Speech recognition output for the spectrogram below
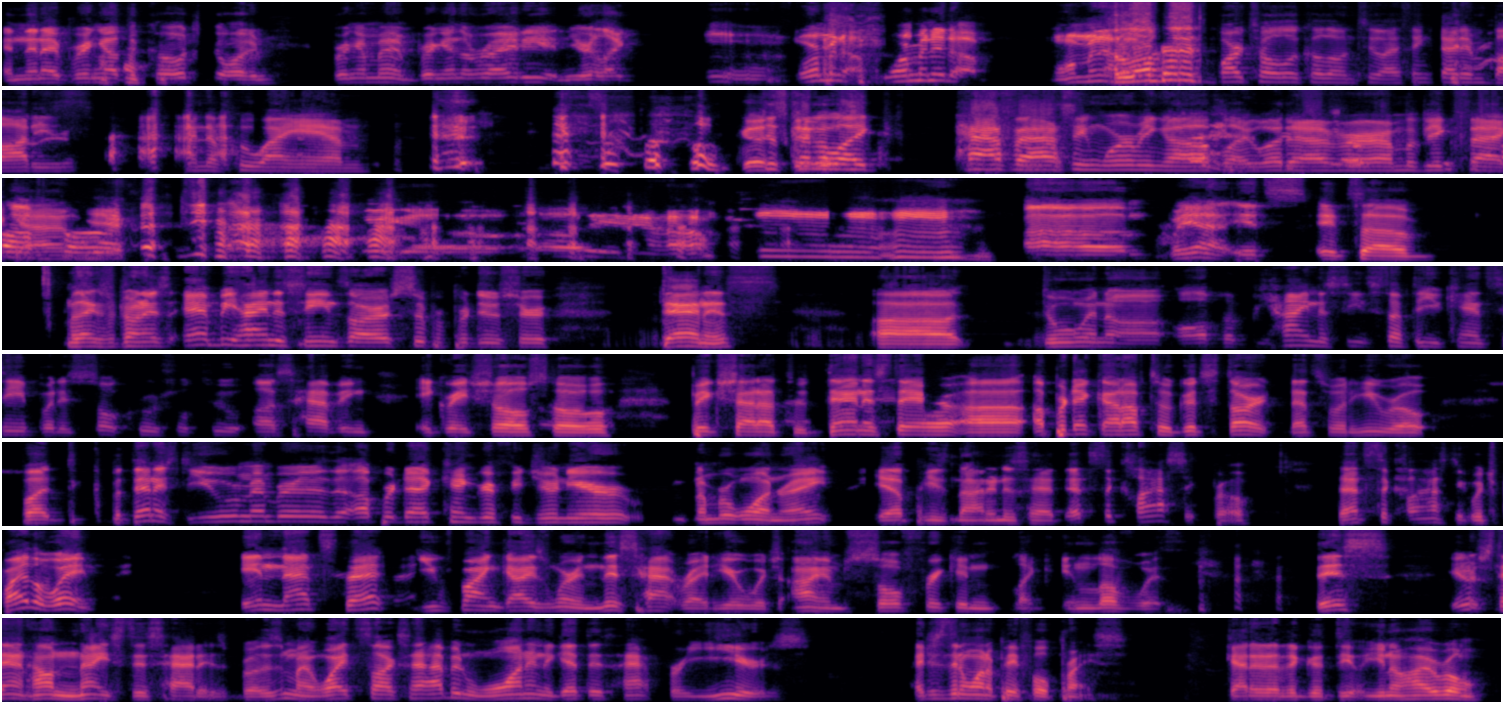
and then I bring out the coach going, bring him in, bring in the righty, and you're like, "Mm, warming up, warming it up, warming it I love that it's Bartolo Colon too. I think that embodies kind of who I am. so good. Just kind of like half-assing, warming up, like whatever. I'm a big fat guy. I'm here. oh yeah. Mhm. Um, but yeah, it's it's uh, thanks for joining us. And behind the scenes, our super producer Dennis, uh, doing uh, all the behind the scenes stuff that you can't see, but it's so crucial to us having a great show. So big shout out to Dennis there. Uh, Upper Deck got off to a good start. That's what he wrote. But but Dennis, do you remember the Upper Deck Ken Griffey Jr. number one? Right? Yep, he's nodding his head. That's the classic, bro. That's the classic. Which, by the way, in that set, you find guys wearing this hat right here, which I am so freaking like in love with. this, you understand how nice this hat is, bro. This is my White Sox hat. I've been wanting to get this hat for years. I just didn't want to pay full price. Got it at a good deal. You know how I roll.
